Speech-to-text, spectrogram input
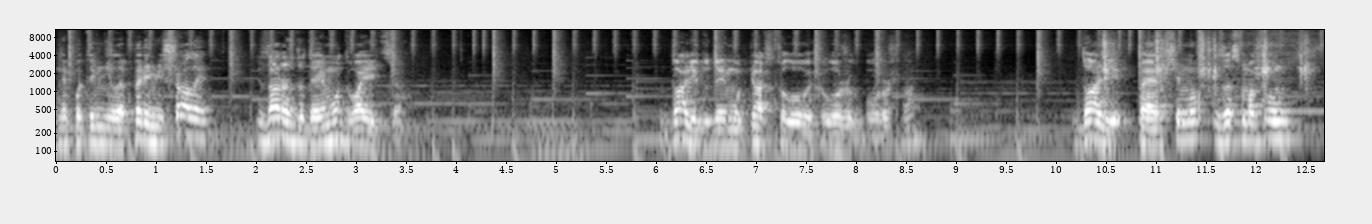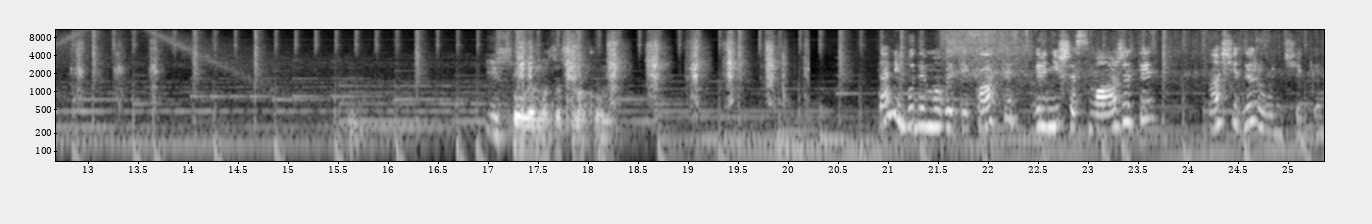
не потемніла, перемішали і зараз додаємо 2 яйця. Далі додаємо 5 столових ложок борошна. Далі перчимо за смаком. І солимо за смаком. Далі будемо випікати, вірніше смажити наші дирунчики.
